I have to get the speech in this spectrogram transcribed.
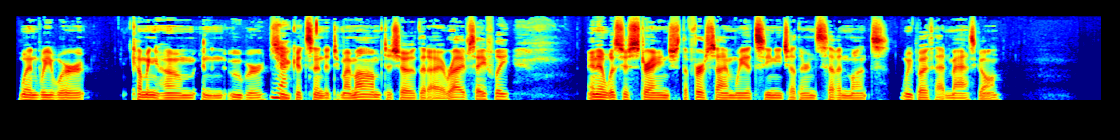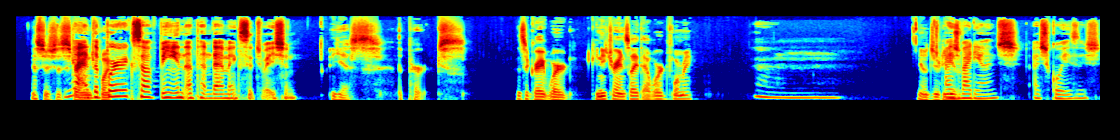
when we were coming home in an Uber so Yeah. you could send it to my mom to show that I arrived safely. And it was just strange. The first time we had seen each other in seven months, we both had masks on. Is just a strange. Yeah, the point. perks of being a pandemic situation. Yes, the perks. That's a great word. Can you translate that word for me? Hum, Eu diria. as variantes, as coisas.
